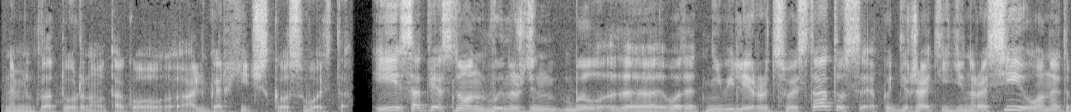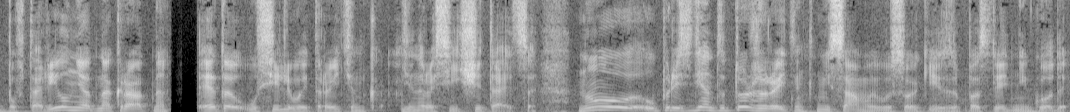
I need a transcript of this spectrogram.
Номенклатурного такого олигархического свойства. И, соответственно, он вынужден был э, вот это нивелировать свой статус, поддержать Единую Россию. Он это повторил неоднократно это усиливает рейтинг Единой России, считается. Но у президента тоже рейтинг не самый высокий за последние годы.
